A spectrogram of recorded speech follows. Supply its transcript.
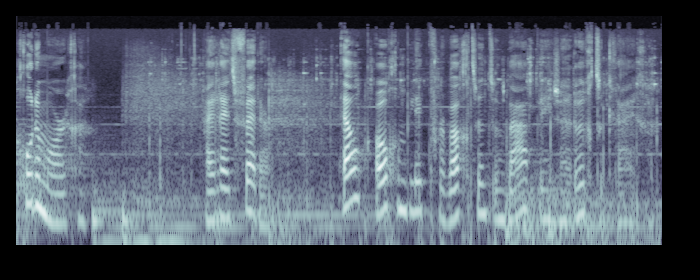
Goedemorgen. Hij reed verder, elk ogenblik verwachtend een wapen in zijn rug te krijgen.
